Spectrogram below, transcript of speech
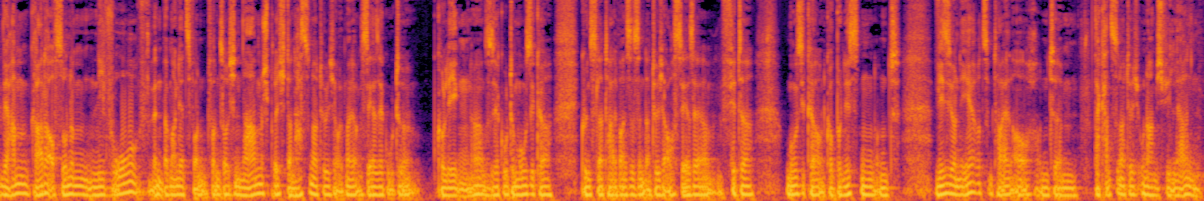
wir haben gerade auf so einem Niveau, wenn, wenn man jetzt von, von solchen Namen spricht, dann hast du natürlich auch immer sehr, sehr gute Kollegen, ne? also sehr gute Musiker, Künstler teilweise sind natürlich auch sehr, sehr fitte Musiker und Komponisten und Visionäre zum Teil auch. Und ähm, da kannst du natürlich unheimlich viel lernen.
